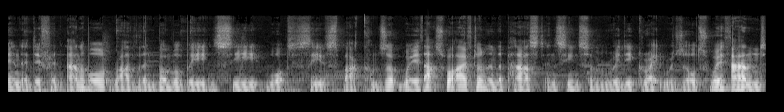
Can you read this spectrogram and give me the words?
in a different animal rather than Bumblebee and see what CF Spark comes up with. That's what I've done in the past and seen some really great results with. And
